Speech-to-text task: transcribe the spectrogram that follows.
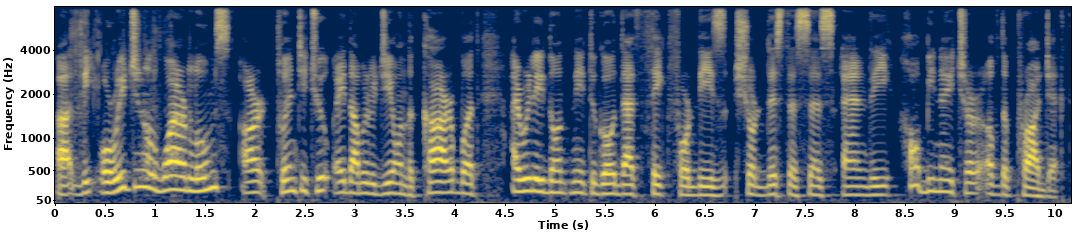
Uh, the original wire looms are 22 AWG on the car, but I really don't need to go that thick for these short distances and the hobby nature of the project.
